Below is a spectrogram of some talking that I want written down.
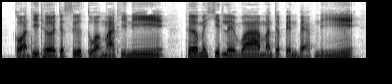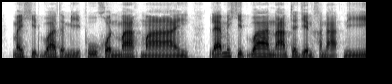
ๆ ก่อนที่เธอจะซื้อตั๋วมาที่นี่ เธอไม่คิดเลยว่ามันจะเป็นแบบนี้ ไม่คิดว่าจะมีผู้คนมากมาย และไม่คิดว่าน้ำจะเย็นขนาดนี้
